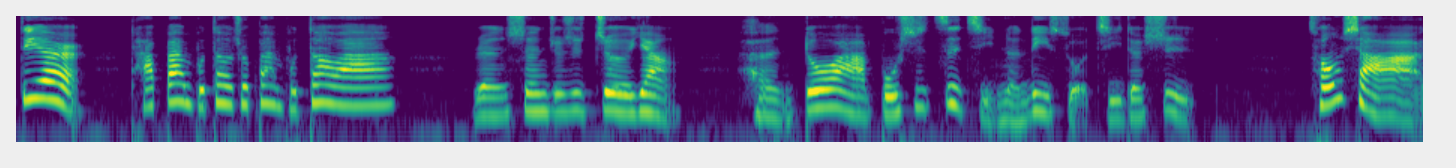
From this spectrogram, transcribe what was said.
第二，他办不到就办不到啊，人生就是这样，很多啊，不是自己能力所及的事。从小啊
